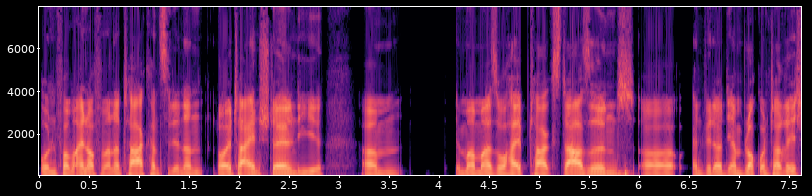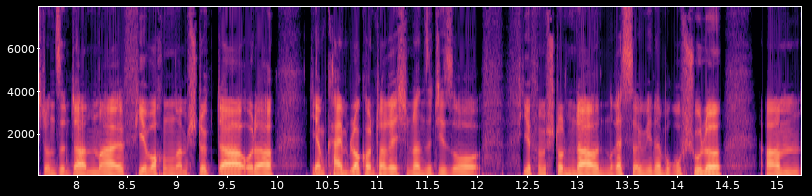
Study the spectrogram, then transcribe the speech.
Und vom einen auf den anderen Tag kannst du dir dann Leute einstellen, die ähm, immer mal so halbtags da sind. Äh, entweder die haben Blockunterricht und sind dann mal vier Wochen am Stück da oder die haben keinen Blockunterricht und dann sind die so vier, fünf Stunden da und den Rest irgendwie in der Berufsschule. Ähm,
